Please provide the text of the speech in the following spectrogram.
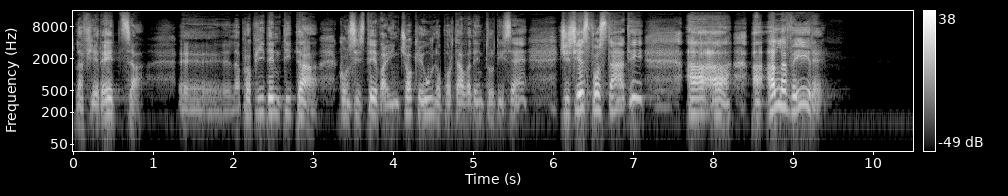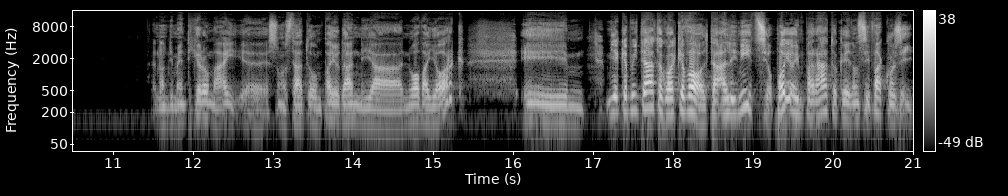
la fierezza, eh, la propria identità consisteva in ciò che uno portava dentro di sé, ci si è spostati a, a, a, all'avere. Non dimenticherò mai, eh, sono stato un paio d'anni a Nuova York e mm, mi è capitato qualche volta all'inizio, poi ho imparato che non si fa così.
